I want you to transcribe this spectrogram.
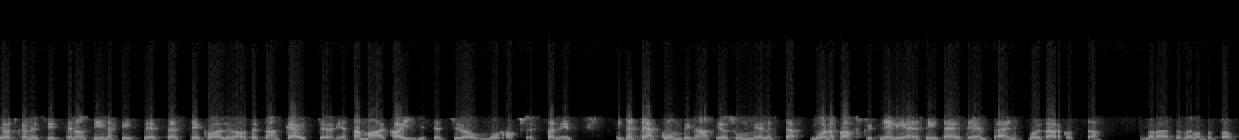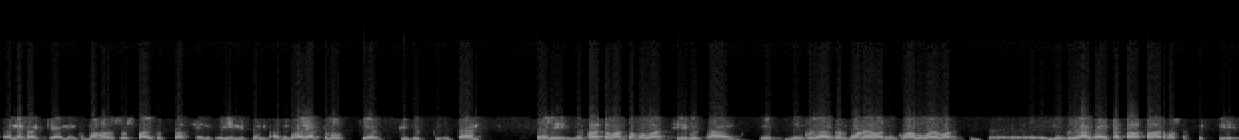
jotka nyt sitten on siinä pisteessä, että tekoälyä otetaan käyttöön ja samaan aikaan ihmisen työ on murroksessa, niin mitä tämä kombinaatio sun mielestä vuonna 2024 ja siitä eteenpäin voi tarkoittaa? Mä näen, että meillä on tota, ennen kaikkea niin kuin mahdollisuus vaikuttaa siihen niin kuin ihmisten niin kuin ajattelukyvykkyyteen. Eli jos ajatellaan tavallaan, että siirrytään nyt niin kuin aika monella niin kuin alueella eh, niin kuin aika epätasa-arvoisestikin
